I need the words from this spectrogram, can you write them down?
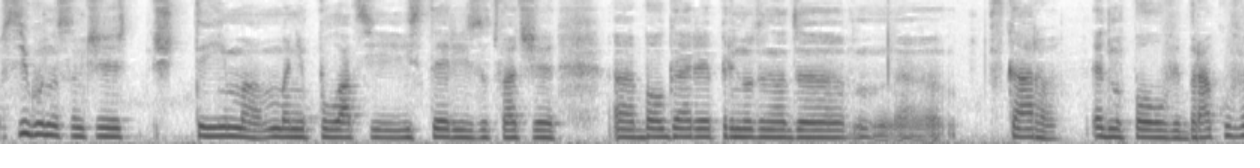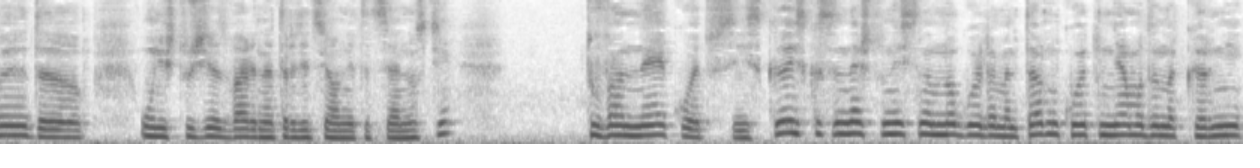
сигурна съм, че ще има манипулации и истерии за това, че а, България е принудена да а, вкара еднополови бракове, да унищожи едва ли на традиционните ценности. Това не е което се иска. Иска се нещо наистина много елементарно, което няма да накърни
